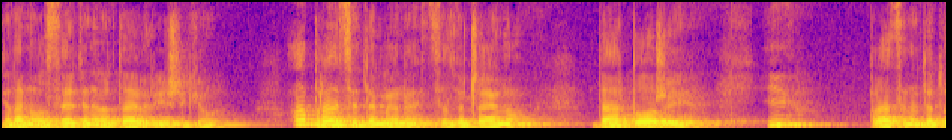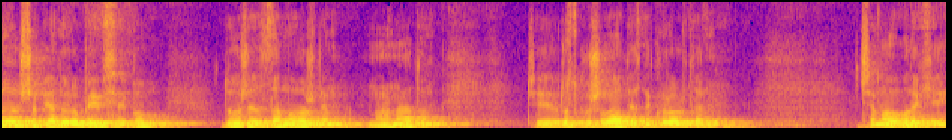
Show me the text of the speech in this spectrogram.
діла милосердя навертаю грішників. А праця для мене це, звичайно, дар Божий. І праця не для того, щоб я доробився і був дуже заможним магнатом, чи розкошував десь на курортах, чи мав великий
